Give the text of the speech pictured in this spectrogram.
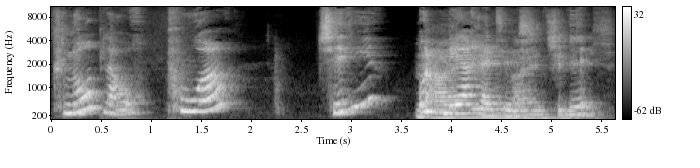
Knoblauch pur, Chili und nein, Meerrettich. Nein, Chili nicht.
